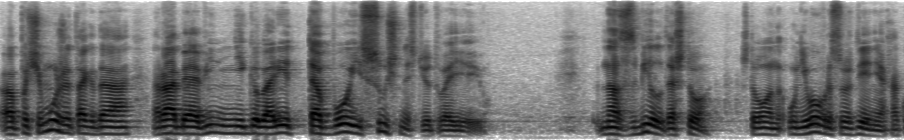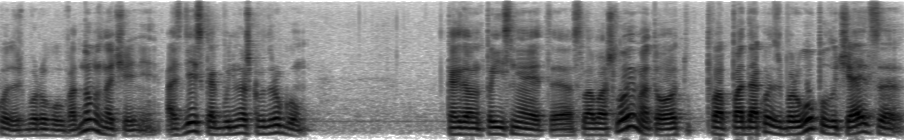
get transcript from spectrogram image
э, почему же тогда Раби Авин не говорит тобой сущностью твоею? Нас сбил это что? Что он у него в рассуждениях Акодыш Буругу в одном значении, а здесь как бы немножко в другом. Когда он поясняет э, слова Шлойма, то под Акодыш Буругу получается,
